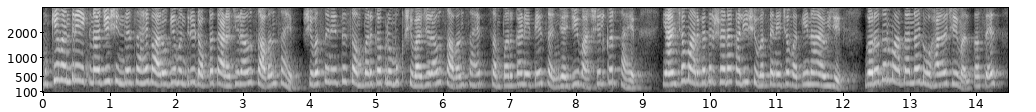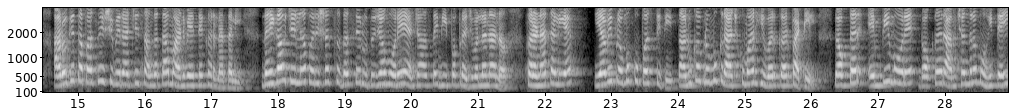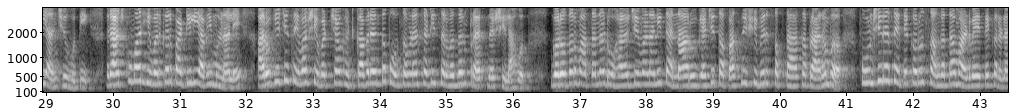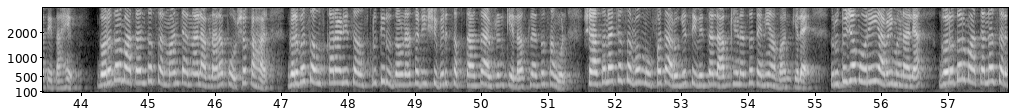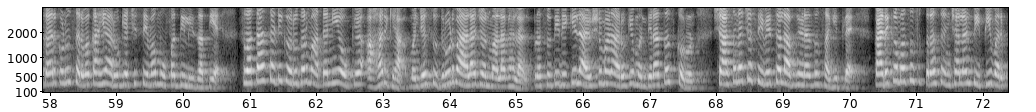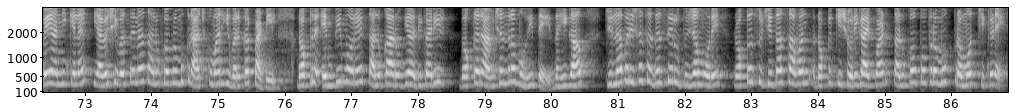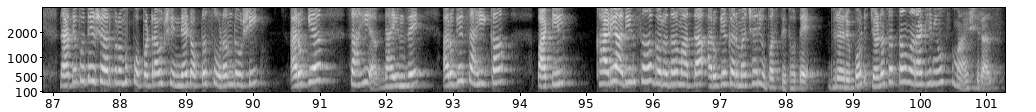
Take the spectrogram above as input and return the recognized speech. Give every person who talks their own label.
Speaker 1: मुख्यमंत्री एकनाथजी शिंदेसाहेब आरोग्यमंत्री डॉक्टर तानाजीराव सावंत साहेब शिवसेनेचे संपर्क प्रमुख शिवाजीराव सावंत साहेब संपर्क नेते संजयजी माशेलकर साहेब यांच्या मार्गदर्शनाखाली शिवसेनेच्या वतीनं आयोजित गरोदर मातांना डोहाळं जेवण तसेच आरोग्य तपासणी शिबिराची सांगता मांडवे येथे करण्यात आली. दहिगाव जिल्हा परिषद सदस्य ऋतुजा मोरे यांच्या हस्ते दीप प्रज्वलनानं करण्यात आली आहे. यावेळी प्रमुख उपस्थिती तालुका प्रमुख Rajkumar Hivarkar Patil doctor M P More doctor Ramchandra Mohite यांची होती. राजकुमार हिवरकर पाटील यावेळी म्हणाले आरोग्याची सेवा शेवटच्या घटकापर्यंत पोहोचवण्यासाठी सर्वजण प्रयत्नशील आहोत. गरोदर मातांना डोहाळं जेवण आणि त्यांना आरोग्याची तपासणी शिबिर सप्ताहाचा प्रारंभ फोनशिरस येथे करून सांगता मांडवे येथे करण्यात येत आहे. गरोदर मातांचा सन्मान त्यांना लागणारा पोषक आहार. गर्भसंस्कार आणि संस्कृती रुजवण्यासाठी शिबिर सप्ताहाचं आयोजन केलं असल्याचं सांगून शासनाच्या सर्व मोफत आरोग्य सेवेचा लाभ घेण्याचं त्यांनी आवाहन केलंय. ऋतुजा मोरे यावेळी म्हणाल्या गरोदर मातांना सरकारकडून सर्व काही आरोग्याची सेवा मोफत दिली जाते स्वतःसाठी गरोदर मातांनी योग्य आहार घ्या म्हणजे सुदृढ बाळाला जन्माला घालाल. प्रसूती देखील आयुष्यमान आरोग्य मंदिरातच करून शासनाच्या सेवेचा लाभ घेण्याचं सांगितलंय. कार्यक्रमाचं सूत्रसंचालन पी पी वरपे यांनी केलंय. यावेळी शिवसेना तालुका प्रमुख Rajkumar Hivarkar Patil doctor M P More तालुका आरोग्य अधिकारी डॉक्टर रामचंद्र मोहिते दहिगाव जिल्हा परिषद सदस्य ऋतुजा मोरे डॉक्टर सुचिता सावंत डॉक्टर किशोरी गायकवाड तालुका उपप्रमुख प्रमोद चिकणे नातेपुते शहर प्रमुख पोपटराव शिंदे डॉक्टर सोनम दोशी आरोग्य सहाय्यक धाईंजे आरोग्य सहायिका पाटील खाडे आदींसह गरोदर माता आरोग्य कर्मचारी उपस्थित होते. Bureau report Jansatta Marathi news Malshiras.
